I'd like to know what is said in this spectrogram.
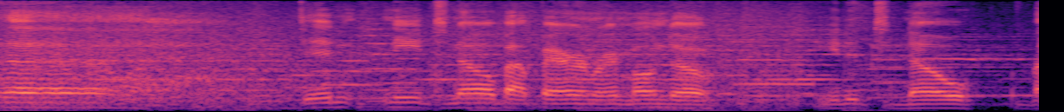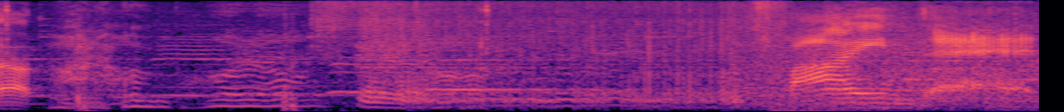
Uh, didn't need to know about Baron Raymondo. Needed to know about... Fine then.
